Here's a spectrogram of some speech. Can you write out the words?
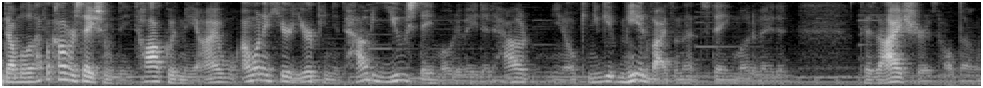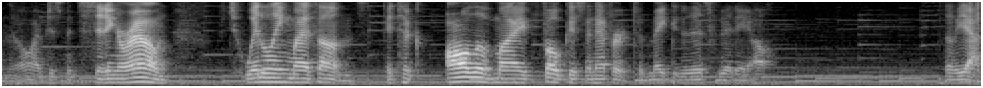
down below. Have a conversation with me. Talk with me. I, I want to hear your opinions. How do you stay motivated? How, you know, can you give me advice on that staying motivated? Because I sure as hell don't know. I've just been sitting around twiddling my thumbs. It took all of my focus and effort to make this video. So yeah,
